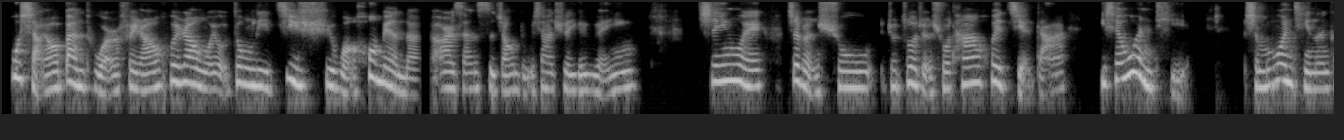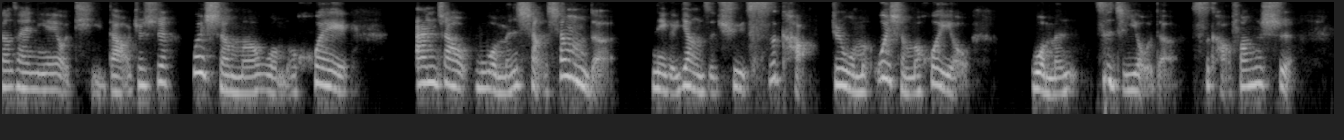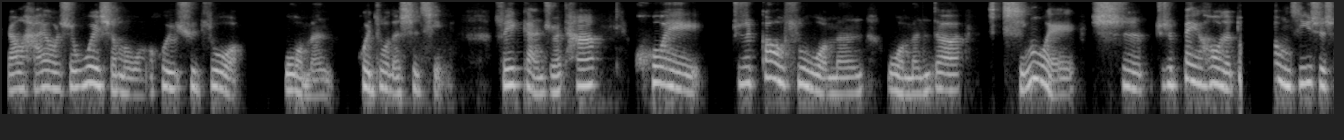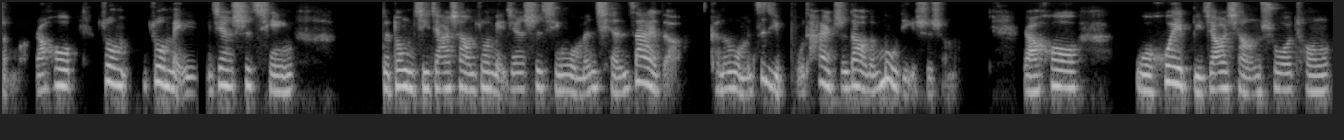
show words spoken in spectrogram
不想要半途而废，然后会让我有动力继续往后面的二三四章读下去的一个原因，是因为这本书就作者说他会解答一些问题，什么问题呢？刚才你也有提到，就是为什么我们会按照我们想象的那个样子去思考，就是我们为什么会有我们自己有的思考方式，然后还有是为什么我们会去做我们。会做的事情，所以感觉他会就是告诉我们，我们的行为是就是背后的动动机是什么，然后做做每一件事情的动机，加上做每件事情我们潜在的可能我们自己不太知道的目的是什么。然后我会比较想说，从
